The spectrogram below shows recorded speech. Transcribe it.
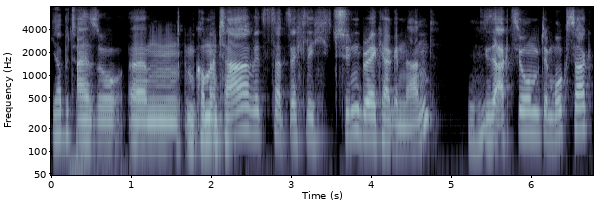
Ja, bitte. Also ähm, im Kommentar wird es tatsächlich Chinbreaker genannt. Mhm. Diese Aktion mit dem Rucksack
